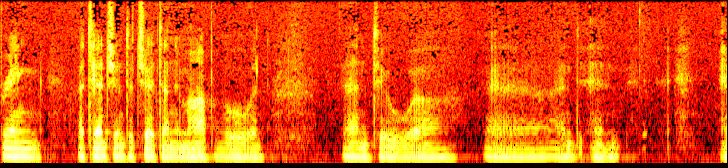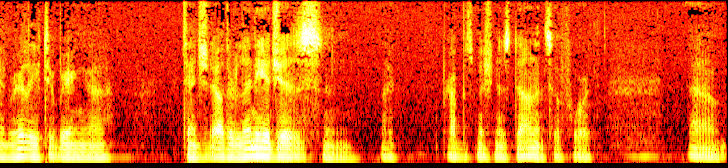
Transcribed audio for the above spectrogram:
bring attention to Chaitanya Mahaprabhu and and to uh, uh, and and and really to bring uh, attention to other lineages and like Prabhupada's mission has done and so forth. Um,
